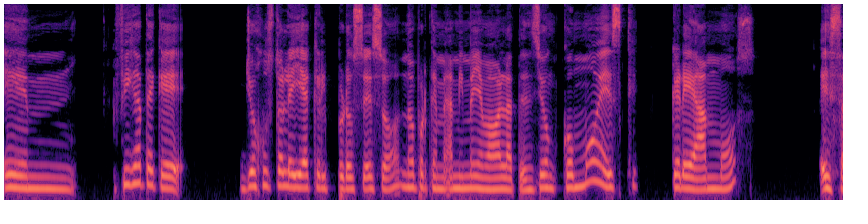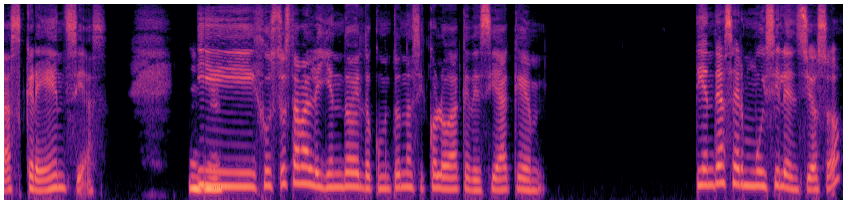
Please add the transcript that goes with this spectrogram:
Em, fíjate que yo justo leía que el proceso, ¿no? Porque a mí me llamaba la atención, ¿cómo es que creamos esas creencias? Y justo estaba leyendo el documento de una psicóloga que decía que tiende a ser muy silencioso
